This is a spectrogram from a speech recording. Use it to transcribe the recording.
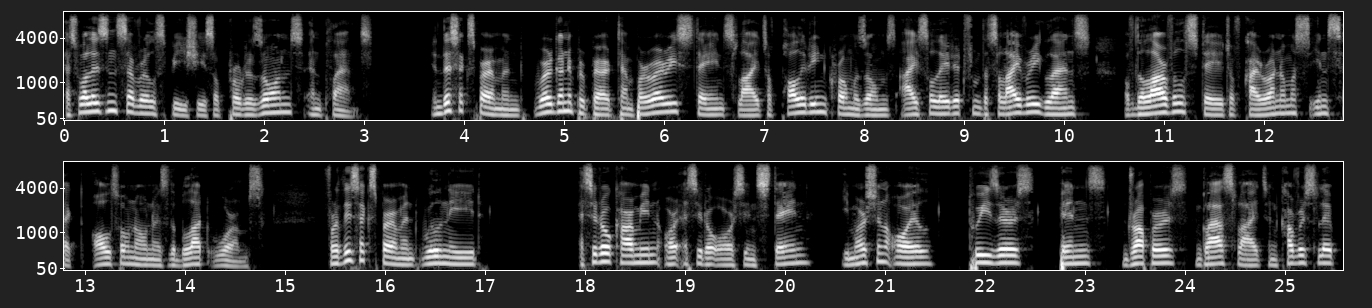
as well as in several species of protozoans and plants. In this experiment, we're going to prepare temporary stained slides of polytene chromosomes isolated from the salivary glands of the larval stage of Chironomus insect, also known as the blood worms. For this experiment, we'll need acetocarmine or aceto-orcein stain, immersion oil, tweezers, pins, droppers, glass slides and cover slip,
